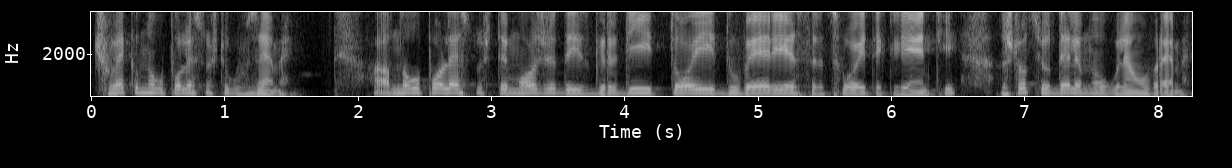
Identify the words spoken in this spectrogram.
човека много по-лесно ще го вземе много по-лесно ще може да изгради и той доверие сред своите клиенти, защото се отделя много голямо време.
